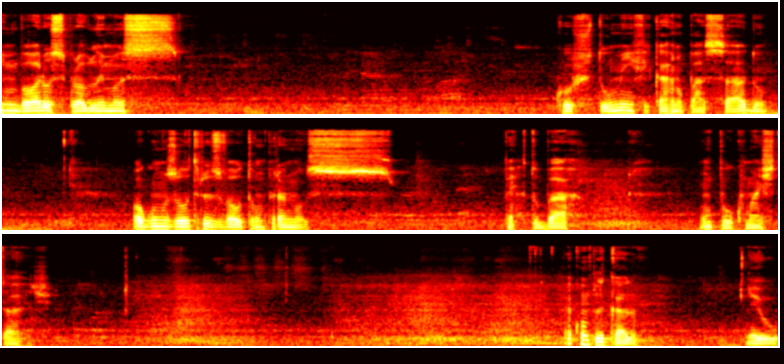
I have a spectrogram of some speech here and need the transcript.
Embora os problemas costumem ficar no passado, alguns outros voltam para nos perturbar um pouco mais tarde. É complicado. Eu.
